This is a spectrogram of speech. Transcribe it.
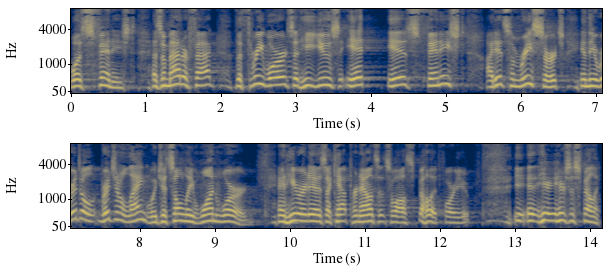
was finished. As a matter of fact, the three words that he used, it is finished, I did some research. In the original, original language, it's only one word. And here it is. I can't pronounce it, so I'll spell it for you. Here, here's the spelling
